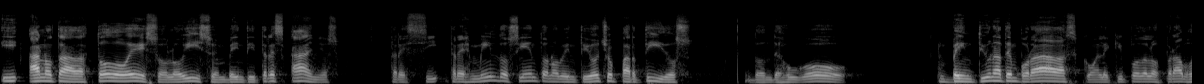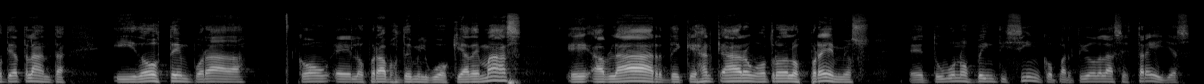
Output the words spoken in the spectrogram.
y anotadas. Todo eso lo hizo en 23 años 3.298 partidos, donde jugó 21 temporadas con el equipo de los Bravos de Atlanta y dos temporadas con eh, los Bravos de Milwaukee. Además, eh, hablar de que Hank Aaron, otro de los premios, eh, tuvo unos 25 partidos de las estrellas.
